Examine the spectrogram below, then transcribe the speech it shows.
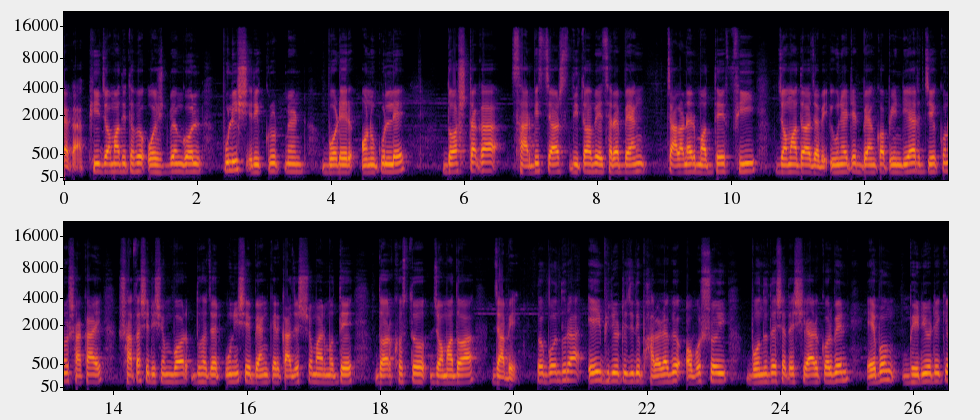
টাকা। ফি জমা দিতে হবে ওয়েস্ট বেঙ্গল পুলিশ রিক্রুটমেন্ট বোর্ডের অনুকূল্যে দশ টাকা সার্ভিস চার্জ দিতে হবে। এছাড়া ব্যাংক চালানের মধ্যে ফি জমা দেওয়া যাবে। ইউনাইটেড ব্যাঙ্ক অফ ইন্ডিয়ার যে কোনো শাখায় সাতাশে ডিসেম্বর দু হাজার উনিশে ব্যাংকের কাজের সময়ের মধ্যে দরখাস্ত জমা দেওয়া যাবে। তো বন্ধুরা, এই ভিডিওটি যদি ভালো লাগে, অবশ্যই বন্ধুদের সাথে শেয়ার করবেন এবং ভিডিওটিকে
